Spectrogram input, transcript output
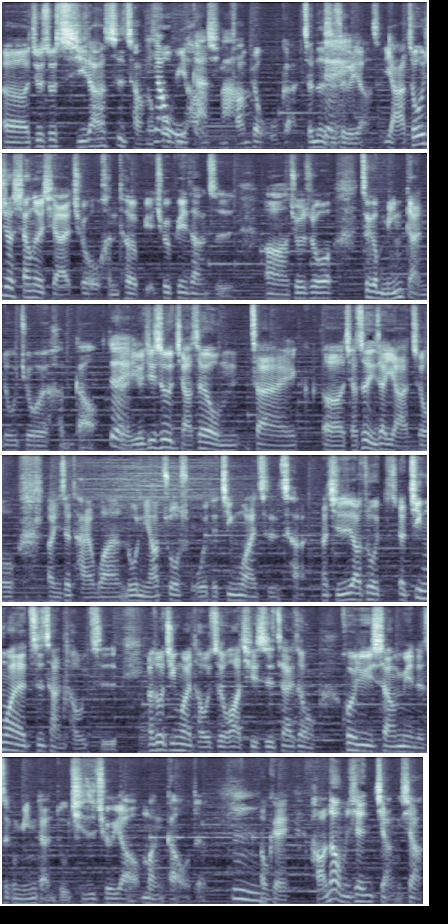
呃，就是说其他市场的货币行情反而比较无感，真的是这个样子。亚洲就相对起来就很特别，就变这样子啊、呃，就是说这个敏感度就会很高。对，对尤其是假设我们在呃，假设你在亚洲啊、呃，你在台湾，如果你要做所谓的境外资产，那其实要做呃境外的资产投资，要做境外投资的话，其实在这种汇率上面的这个敏感度，其实就要蛮高的。嗯，OK，好，那我们先讲一下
